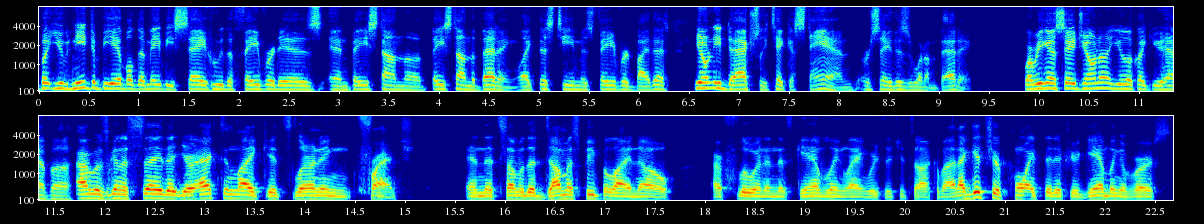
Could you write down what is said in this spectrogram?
but you need to be able to maybe say who the favorite is and based on the, based on the betting, like this team is favored by this. You don't need to actually take a stand or say, this is what I'm betting. What were you going to say, Jonah? You look like you have a, I was gonna say that you're acting like it's learning French, and that some of the dumbest people I know are fluent in this gambling language that you talk about. And I get your point that if you're gambling averse,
